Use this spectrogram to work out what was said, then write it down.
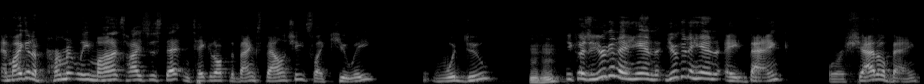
Am I going to permanently monetize this debt and take it off the bank's balance sheets like QE would do? Mm-hmm. Because you're going to hand you're going to hand a bank or a shadow bank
